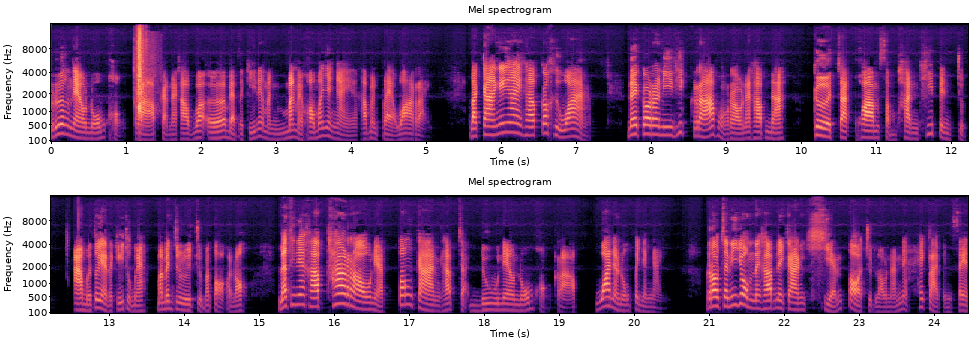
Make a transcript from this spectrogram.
เรื่องแนวโน้มของกราฟกันนะครับว่าเออแบบตะกี้เนี่ยมันมันหมายความว่ายังไงนะครับมันแปลว่าอะไร หลักการง่ายๆครับก็คือว่า ในกรณีที่กราฟของเรานะครับนะเกิดจากความสัมพันธ์ที่เป็นจุดอ่าเหมือนตัวอย่างตะกี้ถูกไหมมันเป็นจุดจุดมาต่อกันเนาะและทีนี้ครับถ้าเราเนี่ยต้องการครับจะดูแนวโน้มของกราฟ ว่าแนวโน้มเป็นยังไง เราจะนิยมนะครับในการเขียนต่อจุดเหล่านั้นเนี่ยให้กลายเป็นเส้น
